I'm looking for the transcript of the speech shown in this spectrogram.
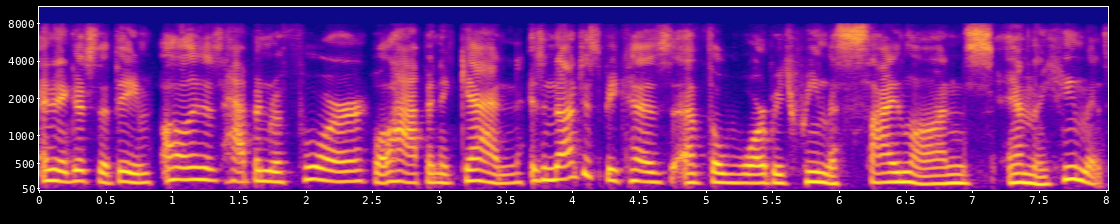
and it goes to the theme, all that has happened before will happen again, is not just because of the war between the Cylons and the humans.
